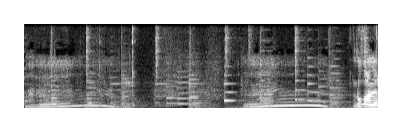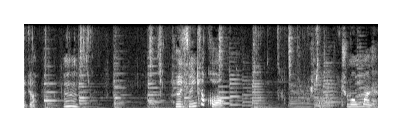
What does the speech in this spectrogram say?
음. 음. 녹아내려. 음. 이거 진짜 커. 주먹만 해.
